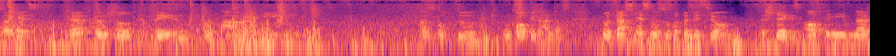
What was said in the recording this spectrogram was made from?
So, jetzt Hüfte und Schulter drehen und Arme heben, als ob du einen Korb in der Hand hast. Nur das hier ist eine super Position. Der Schläger ist auf der Ebene,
